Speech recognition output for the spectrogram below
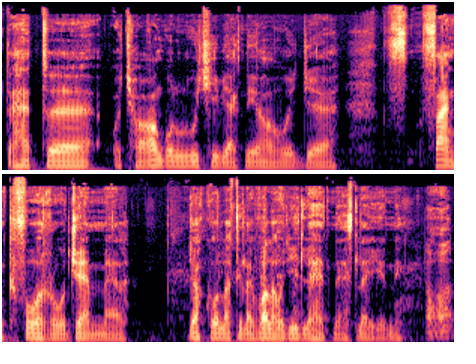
Tehát, eh, hogyha angolul úgy hívják néha, hogy funk forró jammel, gyakorlatilag valahogy így lehetne ezt leírni. Aha.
